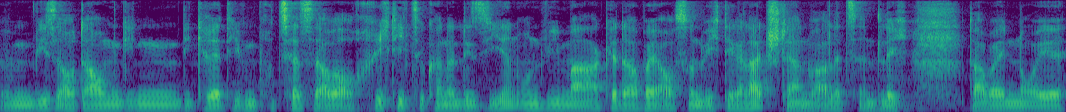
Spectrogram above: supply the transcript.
ähm, wie es auch darum ging, die kreativen Prozesse aber auch richtig zu kanalisieren kanalisieren und wie Marke dabei auch so ein wichtiger Leitstern war letztendlich, dabei neue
